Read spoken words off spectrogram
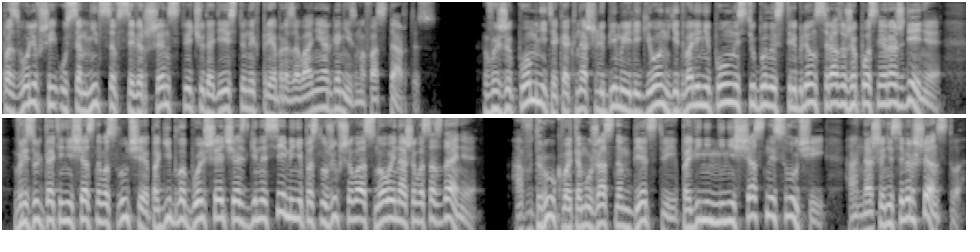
позволившей усомниться в совершенстве чудодейственных преобразований организмов Астартес. Вы же помните, как наш любимый легион едва ли не полностью был истреблен сразу же после рождения? В результате несчастного случая погибла большая часть геносемени, послужившего основой нашего создания. А вдруг в этом ужасном бедствии повинен не несчастный случай, а наше несовершенство?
